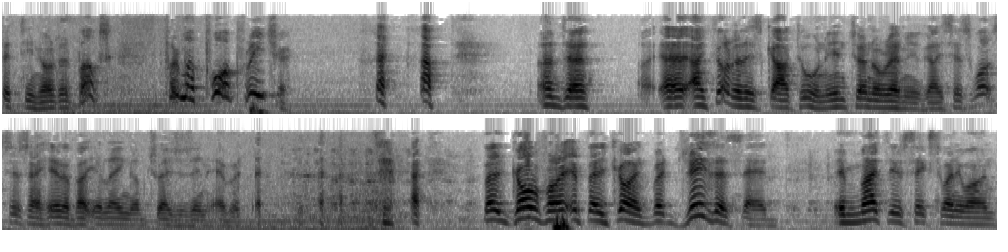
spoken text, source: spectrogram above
1500 bucks from a poor preacher. and uh, I, I, thought of this cartoon. The Internal Revenue guy says, what's this I hear about you laying up treasures in heaven? They'd go for it if they could. But Jesus said, in Matthew 6:21,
